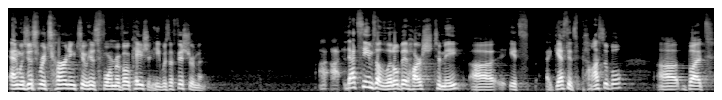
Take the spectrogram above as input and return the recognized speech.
and was just returning to his former vocation. He was a fisherman. I, I, that seems a little bit harsh to me. Uh, it's, I guess it's possible, uh, but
